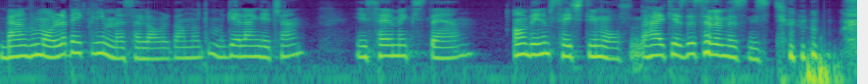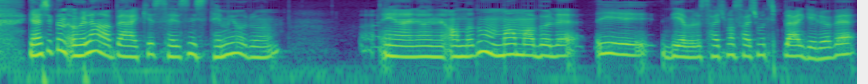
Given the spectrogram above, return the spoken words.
Ben rumorla bekleyeyim mesela orada anladın mı? Gelen geçen yani sevmek isteyen ama benim seçtiğim olsun. Herkes de sevemesini istiyorum. Gerçekten öyle abi herkes sevsin istemiyorum. Yani hani anladın mı? Mama böyle iyi diye böyle saçma saçma tipler geliyor ve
